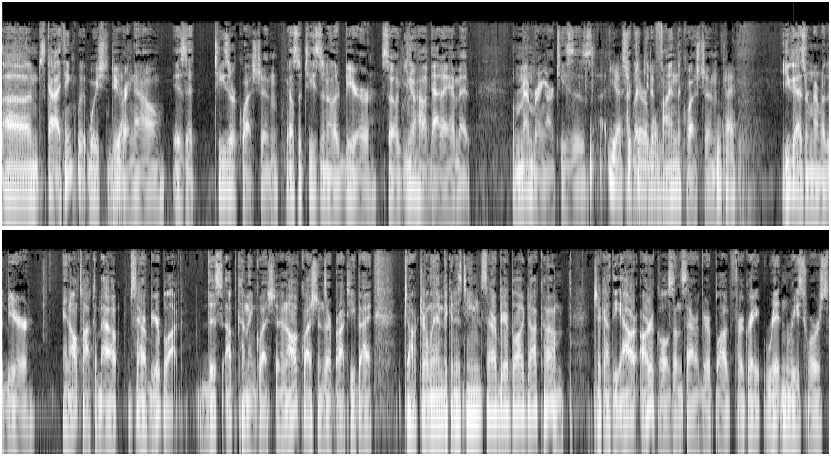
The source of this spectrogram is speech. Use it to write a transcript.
Um, Scott, I think what we should do Yeah. right now is a teaser question. We also teased another beer. So you know how bad I am at remembering our teases. yes, I'd you're like you terrible. to find the question. Okay. You guys remember the beer, and I'll talk about Sour Beer Blog, this upcoming question. And all questions are brought to you by Dr. Lambic and his team at sourbeerblog.com. Check out the articles on Sour Beer Blog for a great written resource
